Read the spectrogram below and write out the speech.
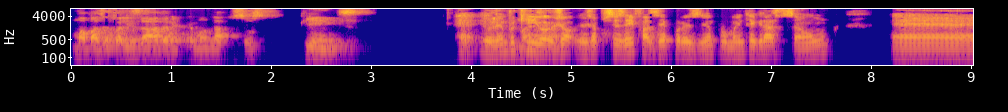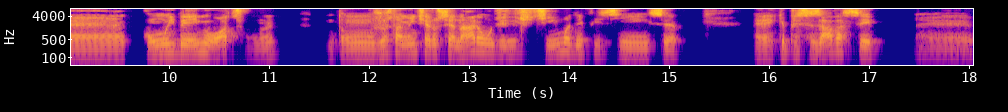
uma base atualizada, né, para mandar para os seus clientes. É, eu lembro que eu já, eu já, precisei fazer, por exemplo, uma integração é, com o IBM Watson, né? Então, justamente era o cenário onde a gente tinha uma deficiência é, que precisava ser é,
